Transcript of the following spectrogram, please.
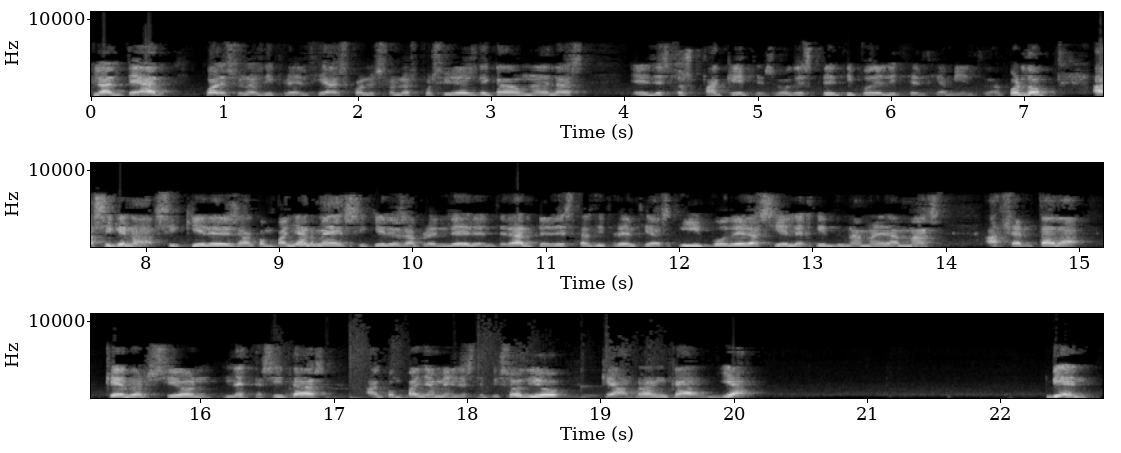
plantear cuáles son las diferencias, cuáles son las posibilidades de cada una de las eh, de estos paquetes o de este tipo de licenciamiento, ¿de acuerdo? Así que nada, si quieres acompañarme, si quieres aprender, enterarte de estas diferencias y poder así elegir de una manera más acertada qué versión necesitas, acompáñame en este episodio que arranca ya. Bien,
